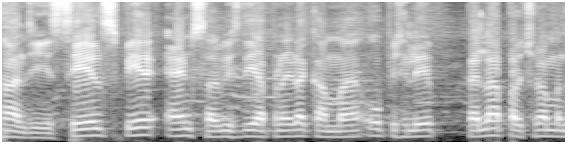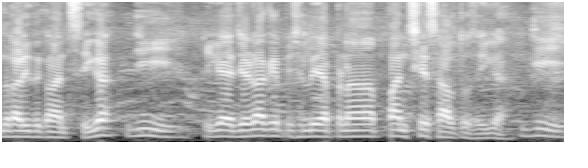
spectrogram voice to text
ਹਾਂਜੀ ਸੇਲ ਸਪੇਅਰ ਐਂਡ ਸਰਵਿਸ ਦੀ ਆਪਣਾ ਜਿਹੜਾ ਕੰਮ ਹੈ ਉਹ ਪਿਛਲੇ ਪਹਿਲਾਂ ਪਰਸ਼ੁਰਾਮ ਮੰਦਰ ਵਾਲੀ ਦੁਕਾਨ 'ਚ ਸੀਗਾ। ਜੀ। ਠੀਕ ਹੈ ਜਿਹੜਾ ਕਿ ਪਿਛਲੇ ਆਪਣਾ 5-6 ਸਾਲ ਤੋਂ ਸੀਗਾ। ਜੀ।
